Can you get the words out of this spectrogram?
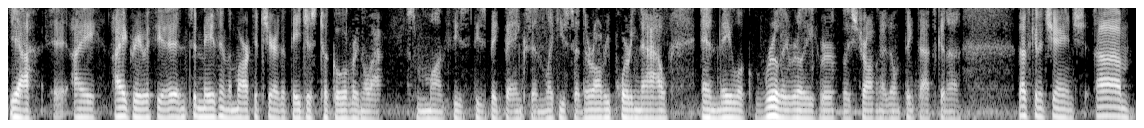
Yeah, I I agree with you. It's amazing the market share that they just took over in the last month. These these big banks, and like you said, they're all reporting now, and they look really, really, really strong. I don't think that's gonna that's gonna change. Um,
